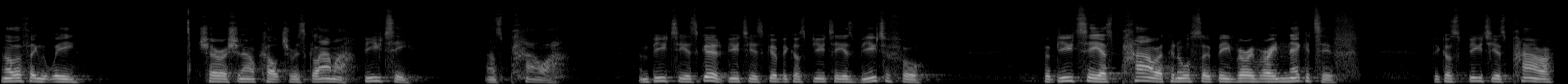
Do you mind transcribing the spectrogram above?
Another thing that we cherish in our culture is glamour, beauty as power. And beauty is good. Beauty is good because beauty is beautiful. But beauty as power can also be very, very negative because beauty as power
